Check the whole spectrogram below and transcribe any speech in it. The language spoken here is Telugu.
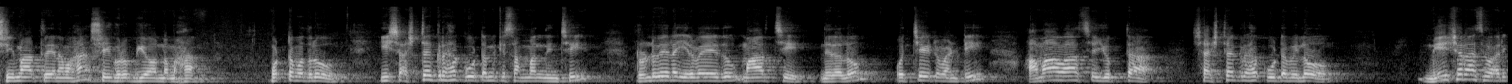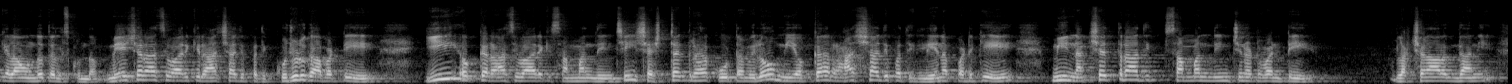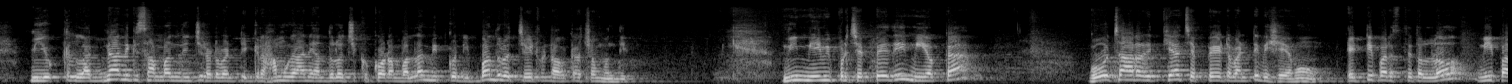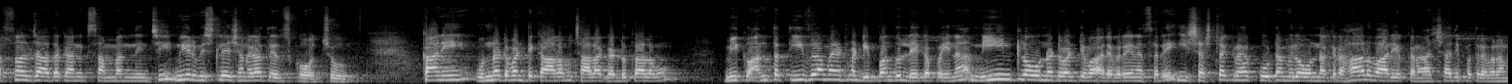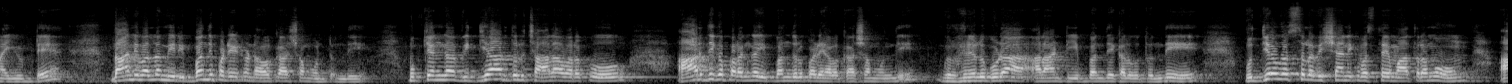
శ్రీమాత్రే నమ శ్రీ గురుభ్యో నమ. మొట్టమొదలు ఈ షష్టగ్రహ కూటమికి సంబంధించి రెండు వేల ఇరవై ఐదు మార్చి నెలలో వచ్చేటువంటి అమావాస్యయుక్త షష్టగ్రహ కూటమిలో మేషరాశి వారికి ఎలా ఉందో తెలుసుకుందాం. మేషరాశి వారికి రాష్ట్రాధిపతి కుజుడు కాబట్టి ఈ యొక్క రాశి వారికి సంబంధించి షష్టగ్రహ కూటమిలో మీ యొక్క రాష్ట్రాధిపతి లేనప్పటికీ మీ నక్షత్రాది సంబంధించినటువంటి లక్షణాలకు కానీ మీ యొక్క లగ్నానికి సంబంధించినటువంటి గ్రహం కానీ అందులో చిక్కుకోవడం వల్ల మీకు కొన్ని ఇబ్బందులు వచ్చేటువంటి అవకాశం ఉంది. మీ మేము ఇప్పుడు చెప్పేది మీ యొక్క గోచార రీత్యా చెప్పేటువంటి విషయము. ఎట్టి పరిస్థితుల్లో మీ పర్సనల్ జాతకానికి సంబంధించి మీరు విశ్లేషణగా తెలుసుకోవచ్చు. కానీ ఉన్నటువంటి కాలము చాలా గడ్డు కాలము. మీకు అంత తీవ్రమైనటువంటి ఇబ్బందులు లేకపోయినా మీ ఇంట్లో ఉన్నటువంటి వారు ఎవరైనా సరే ఈ షష్టగ్రహ కూటమిలో ఉన్న గ్రహాలు వారి యొక్క రాష్ట్రాధిపతులు ఎవరైనా అయి ఉంటే దానివల్ల మీరు ఇబ్బంది పడేటువంటి అవకాశం ఉంటుంది. ముఖ్యంగా విద్యార్థులు చాలా వరకు ఆర్థిక పరంగా ఇబ్బందులు పడే అవకాశం ఉంది. గృహిణులు కూడా అలాంటి ఇబ్బంది కలుగుతుంది. ఉద్యోగస్తుల విషయానికి వస్తే మాత్రము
